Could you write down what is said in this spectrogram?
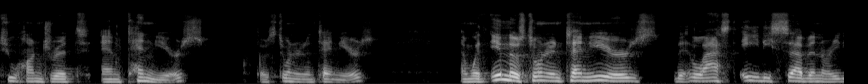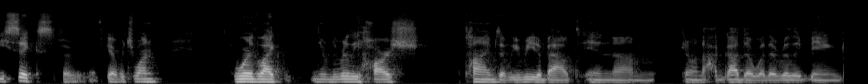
210 years. Those 210 years. And within those 210 years, the last 87 or 86, I forget which one, were like you know, the really harsh times that we read about in um, you know in the Haggadah where they're really being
